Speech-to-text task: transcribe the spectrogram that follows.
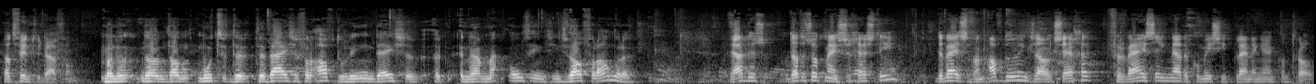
Wat vindt u daarvan? Maar dan, dan, dan moet de, de wijze van afdoening in deze, naar ons inziens, wel veranderen. Ja, dus dat is ook mijn suggestie. De wijze van afdoening zou ik zeggen, verwijzing naar de commissie Planning en Controle.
